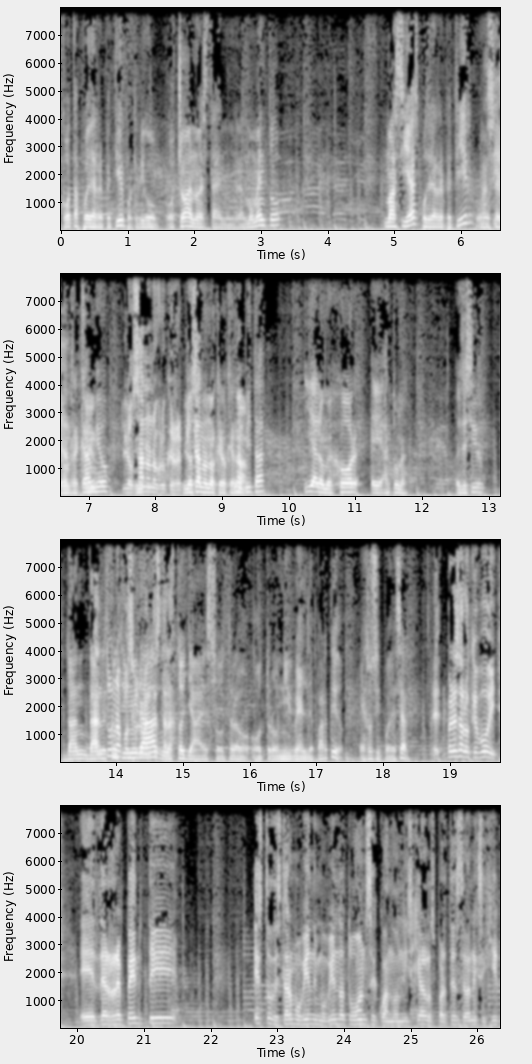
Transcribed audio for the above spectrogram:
Cota puede repetir porque digo Ochoa no está en un gran momento. Macías podría repetir o Macías, hacer un recambio. Lozano no creo que repita. Lozano no creo que No. repita y a lo mejor eh, Antuna. Es decir, dan, darles Antuna continuidad y esto ya es otro otro nivel de partido. Eso sí puede ser. Eh, pero es a lo que voy. Eh, de repente, esto de estar moviendo y moviendo a tu once cuando ni siquiera los partidos te van a exigir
